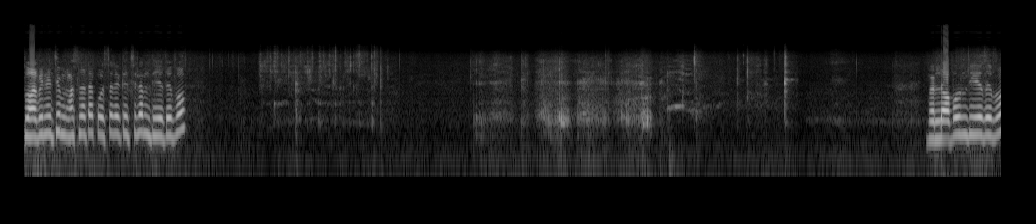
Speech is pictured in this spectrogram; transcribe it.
সোয়াবিনের যে মশলাটা কষে রেখেছিলাম দিয়ে দেবো। এবার লবণ দিয়ে দেবো।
